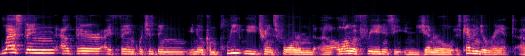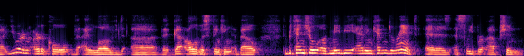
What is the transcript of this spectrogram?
last thing out there, I think, which has been you know completely transformed, uh, along with free agency in general, is Kevin Durant. Uh, you wrote an article that I loved uh, that got all of us thinking about the potential of maybe adding Kevin Durant as a sleeper option,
